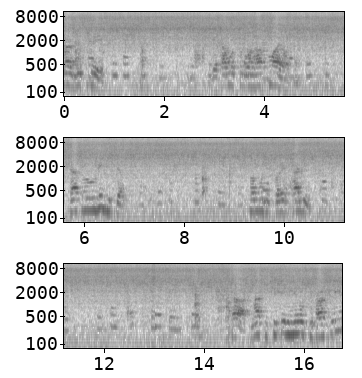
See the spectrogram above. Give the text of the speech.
каждый стейк. Для того, чтобы он расплавился. Сейчас вы увидите, что будет происходить. Так, наши 4 минутки прошли.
